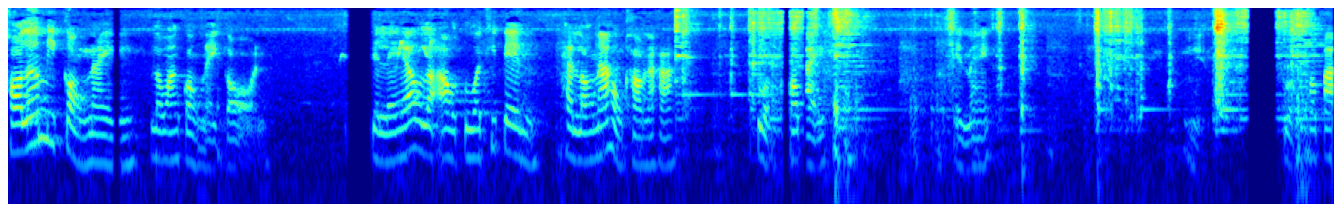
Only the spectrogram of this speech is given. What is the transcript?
พอเริ่มมีกล่องในระวางกล่องในก่อนเสร็จแล้วเราเอาตัวที่เป็นแผ่นรองหน้าของเขานะคะสวมเข้าไป เห็นไหมนี่สวมเข้าไป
